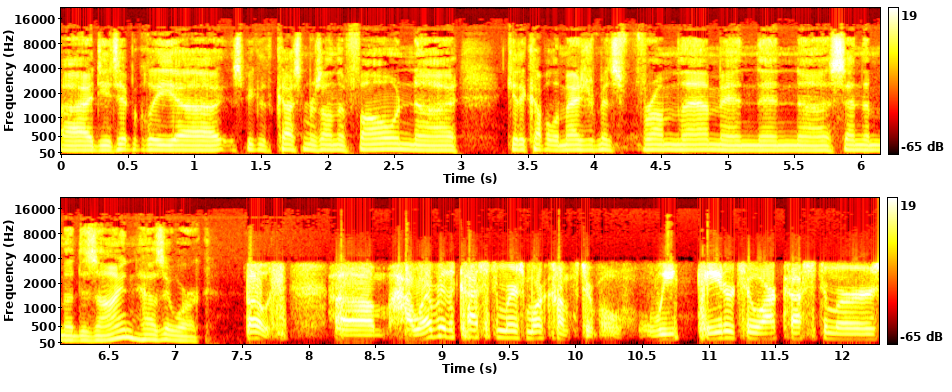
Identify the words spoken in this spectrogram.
Uh, do you typically uh, speak with customers on the phone, uh, get a couple of measurements from them and then uh, send them a design? How's it work? Both. Um, however, the customer is more comfortable. We cater to our customers.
